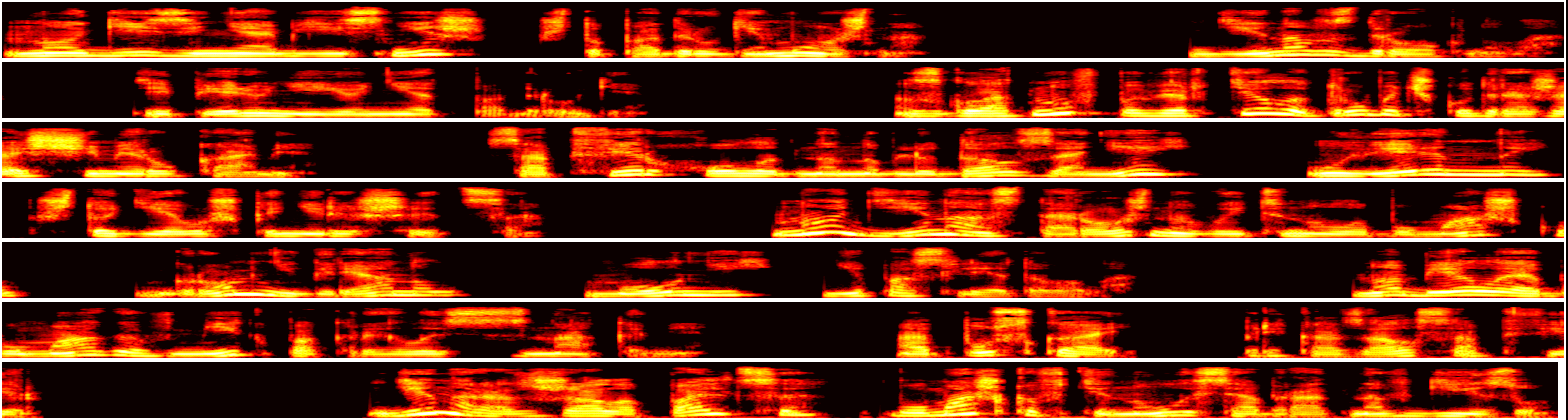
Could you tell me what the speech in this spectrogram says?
но Гизе не объяснишь, что подруге можно. Дина вздрогнула. Теперь у нее нет подруги. Сглотнув, повертела трубочку дрожащими руками. Сапфир холодно наблюдал за ней, уверенный, что девушка не решится. Но Дина осторожно вытянула бумажку, гром не грянул, молний не последовало. но белая бумага вмиг покрылась знаками. «Отпускай», — приказал Сапфир. Дина разжала пальцы, бумажка втянулась обратно в гизу.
